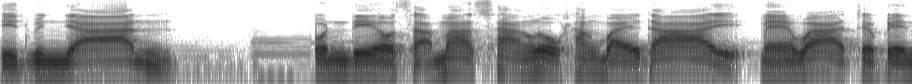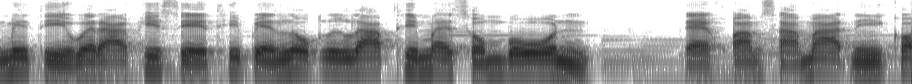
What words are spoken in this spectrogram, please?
จิตวิญญาณ คนเดียวสามารถสร้างโลกทั้งใบได้ แม้ว่าจะเป็นมิติเวลาพิเศษที่เป็นโลกลึกลับที่ไม่สมบูรณ์ แต่ความสามารถนี้ก็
